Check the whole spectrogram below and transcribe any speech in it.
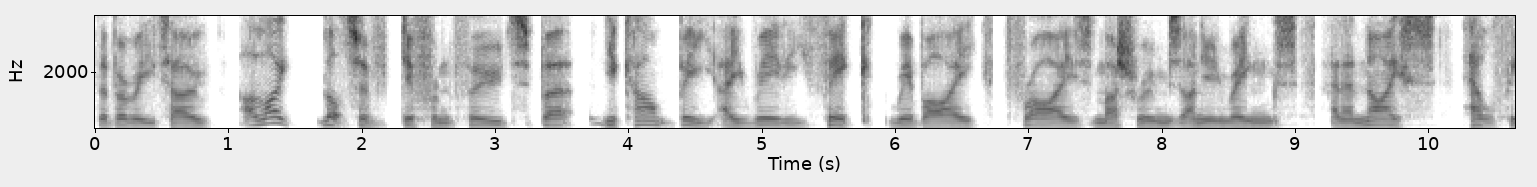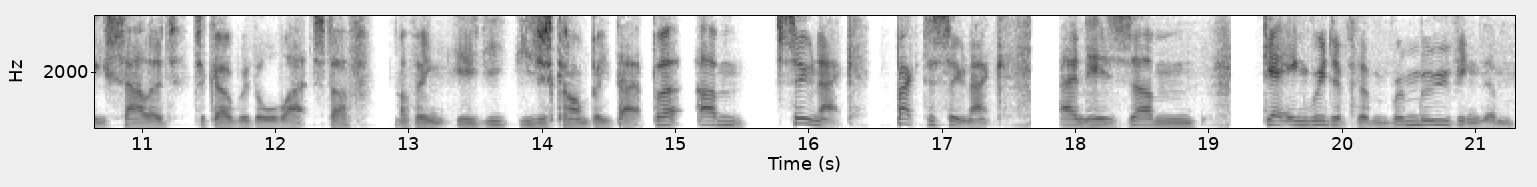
the burrito. I like lots of different foods, but you can't beat a really thick ribeye, fries, mushrooms, onion rings, and a nice healthy salad to go with all that stuff. I think you, you, you just can't beat that. But um, Sunak, back to Sunak and his um, getting rid of them, removing them.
